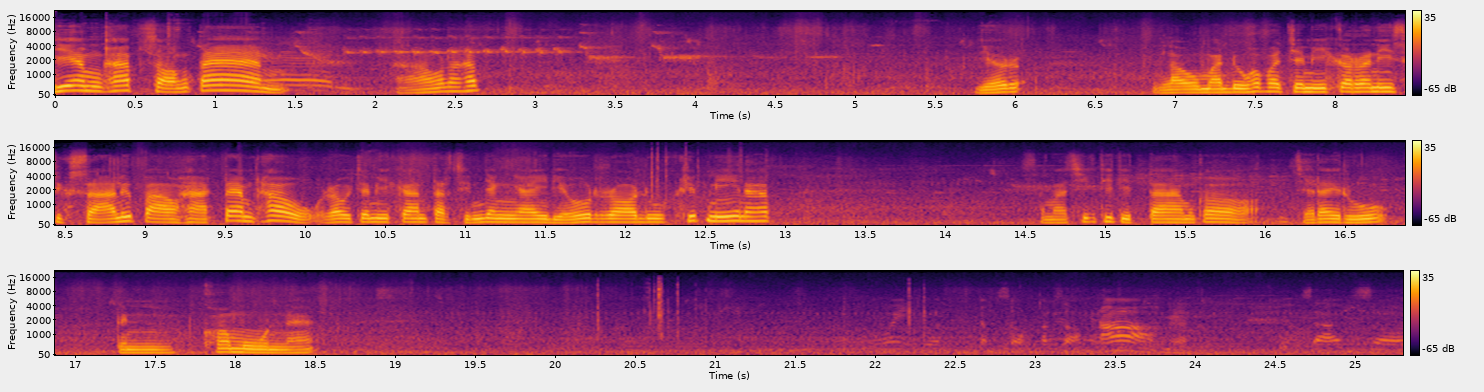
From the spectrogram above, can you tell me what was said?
เยี่ยมครับสองแต้ม เอาแล้วครับ เดี๋ยวเรามาดูครับว่าจะมีกรณีศึกษาหรือเปล่าหากแต้มเท่า เราจะมีการตัดสินยังไง เดี๋ยวรอดูคลิปนี้นะครับ สมาชิกที่ติดตามก็จะได้รู้เป็นข้อมูลนะฮะ โอ้ยโดนกับสองกับสองเนาะสามสอง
